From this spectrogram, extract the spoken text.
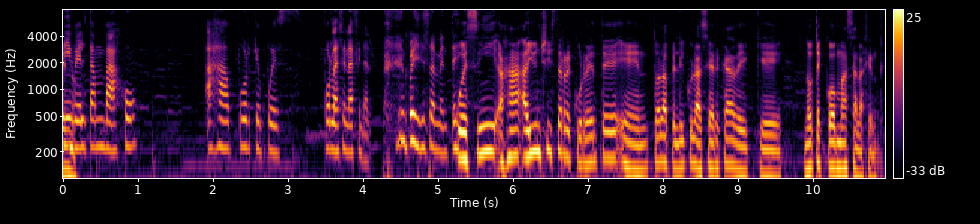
Nivel tan bajo, ajá, porque pues por la escena final, precisamente. Pues sí, ajá, hay un chiste recurrente en toda la película acerca de que no te comas a la gente.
